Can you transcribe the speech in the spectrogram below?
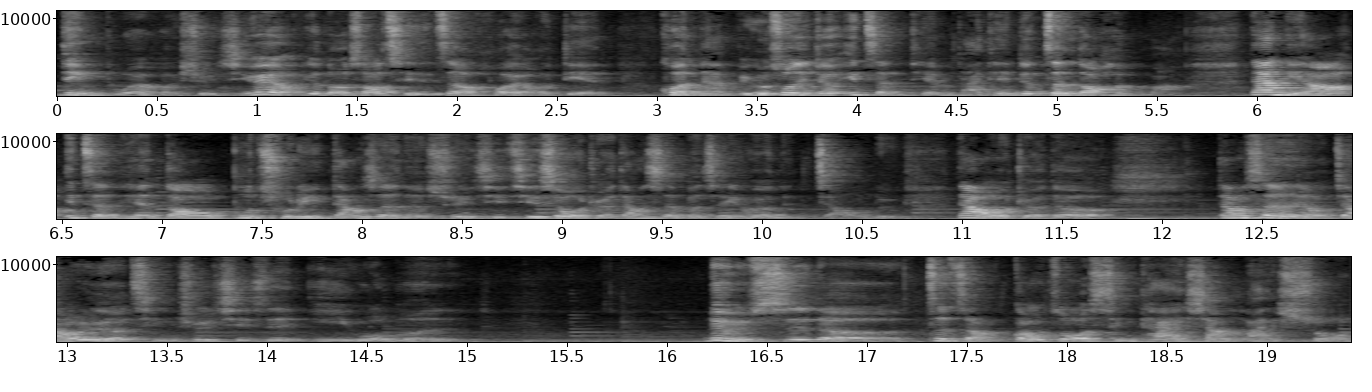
定不会回讯息，因为有有的时候其实这会有点困难。比如说你就一整天白天就真的都很忙，那你要一整天都不处理你当事人的讯息，其实我觉得当事人本身也会有点焦虑。那我觉得当事人有焦虑的情绪，其实以我们律师的这种工作形态上来说，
